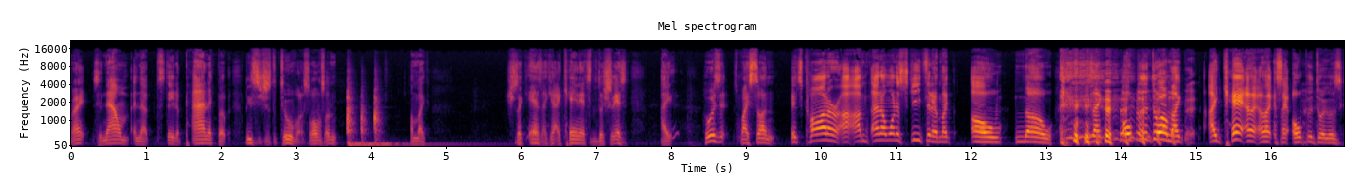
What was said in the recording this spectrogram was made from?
right? So now I'm in that state of panic, but at least it's just the two of us. All of a sudden, I'm like, she's like, yes, I can't, I can't answer the door. She says, I, who is it? It's my son. It's Connor. I, I'm, I don't want to ski today. I'm like, oh no. He's like, open the door. I'm like, I can't. I, like, so I open the door. He goes,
